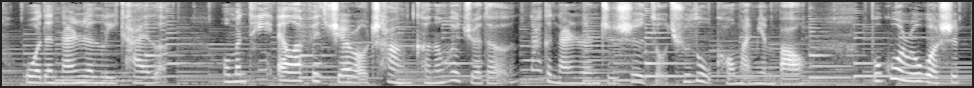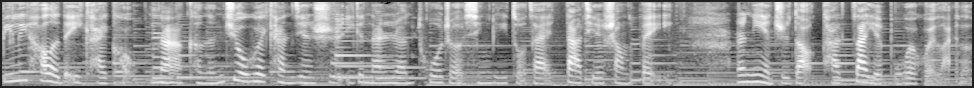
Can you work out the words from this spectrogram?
“我的男人离开了”。我们听 Ella Fitzgerald 唱，可能会觉得那个男人只是走去路口买面包。不过，如果是 Billie Holiday 一开口，那可能就会看见是一个男人拖着行李走在大街上的背影。而你也知道，他再也不会回来了。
